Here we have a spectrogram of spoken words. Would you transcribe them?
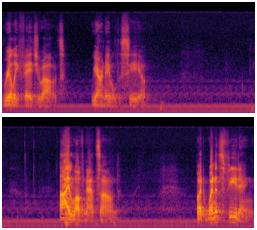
really fades you out. We aren't able to see you. I love nat sound. But when it's feeding,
